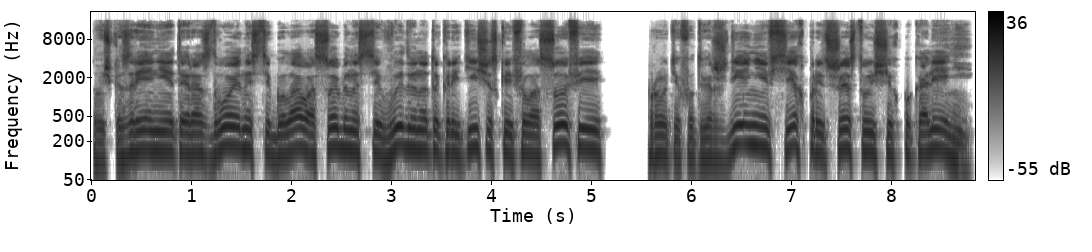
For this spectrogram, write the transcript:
Точка зрения этой раздвоенности была в особенности выдвинута критической философией против утверждения всех предшествующих поколений,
